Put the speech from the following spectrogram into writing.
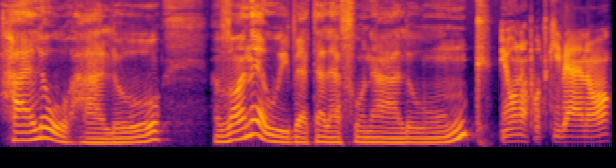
Halló, halló, van-e új betelefonálónk? Jó napot kívánok!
